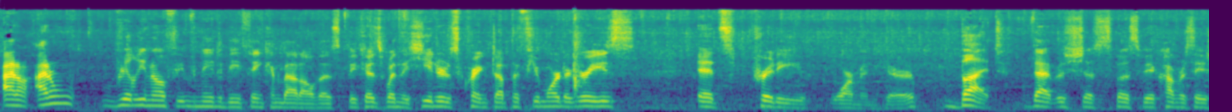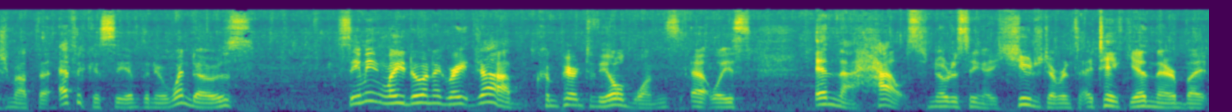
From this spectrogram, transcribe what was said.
I don't, I don't really know if you even need to be thinking about all this because when the heater's cranked up a few more degrees it's pretty warm in here. But that was just supposed to be a conversation about the efficacy of the new windows. Seemingly doing a great job compared to the old ones, at least in the house. Noticing a huge difference. I take you in there, but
